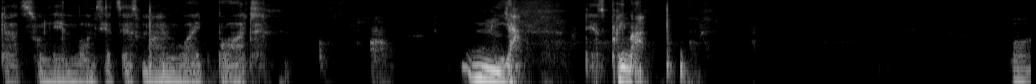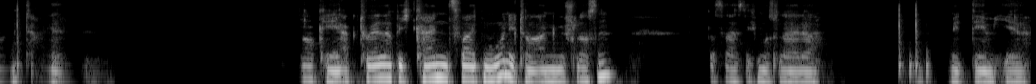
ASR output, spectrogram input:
dazu nehmen wir uns jetzt erstmal ein Whiteboard. Ja, der ist prima. Und teilen. Okay, aktuell habe ich keinen zweiten Monitor angeschlossen. Das heißt, ich muss leider mit dem hier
